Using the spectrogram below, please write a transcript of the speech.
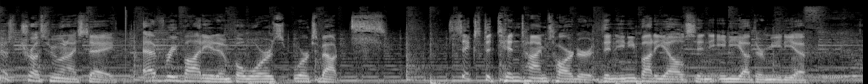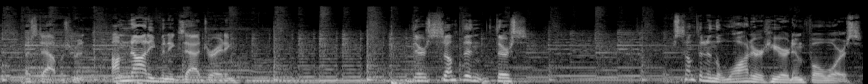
just trust me when I say everybody at InfoWars works about six to ten times harder than anybody else in any other media establishment. I'm not even exaggerating. There's something there's there's something in the water here at InfoWars.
